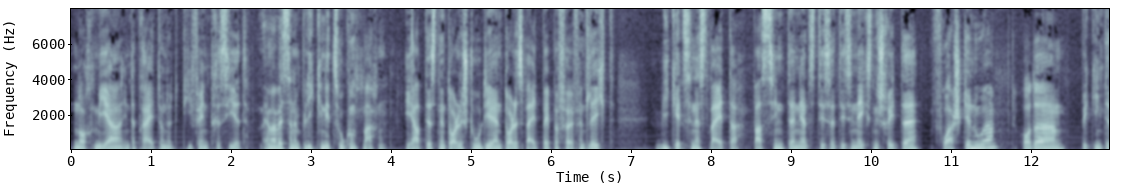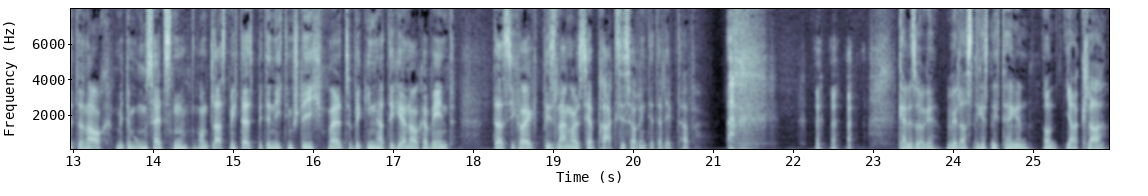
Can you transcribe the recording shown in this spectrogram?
noch mehr in der Breite und in der Tiefe interessiert. Wenn wir jetzt einen Blick in die Zukunft machen. Ihr habt jetzt eine tolle Studie, ein tolles White Paper veröffentlicht. Wie geht es denn jetzt weiter? Was sind denn jetzt diese, diese nächsten Schritte? Forscht ihr nur oder beginnt ihr dann auch mit dem Umsetzen? Und lasst mich da jetzt bitte nicht im Stich, weil zu Beginn hatte ich ja noch erwähnt, dass ich euch bislang als sehr praxisorientiert erlebt habe. Keine Sorge, wir lassen dich jetzt nicht hängen. Und ja, klar,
